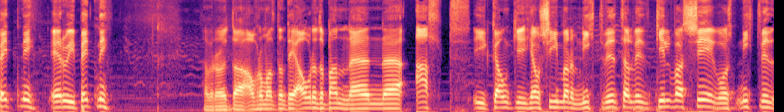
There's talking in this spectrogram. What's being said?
beitni, eru í beitni Það verður auðvitað áframaldandi áröndabann en uh, allt í gangi hjá símanum, nýtt viðtal við Gilva Sig og nýtt við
